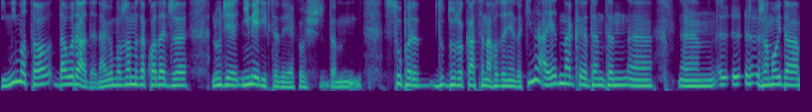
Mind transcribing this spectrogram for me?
i mimo to dały radę. Tak? Możemy zakładać, że ludzie nie mieli wtedy jakoś super du dużo kasy na chodzenie do kina, a jednak ten, ten e, e, Żamojda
